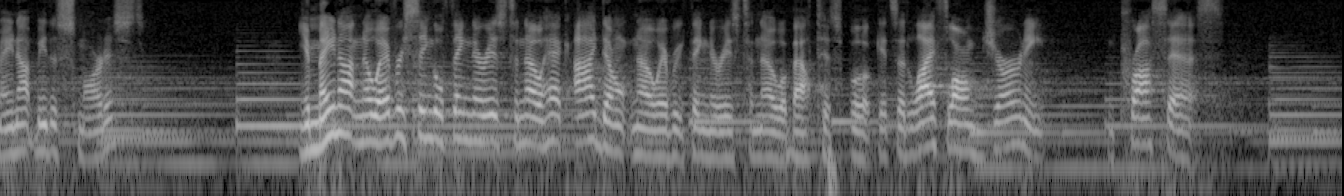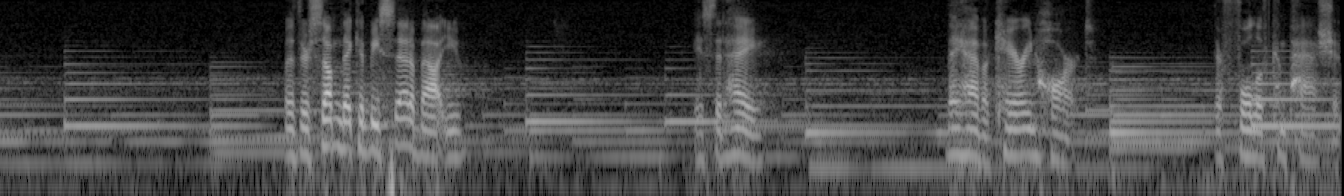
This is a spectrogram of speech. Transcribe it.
May not be the smartest. You may not know every single thing there is to know. Heck, I don't know everything there is to know about this book. It's a lifelong journey and process. But if there's something that could be said about you, it's that, hey, they have a caring heart, they're full of compassion.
